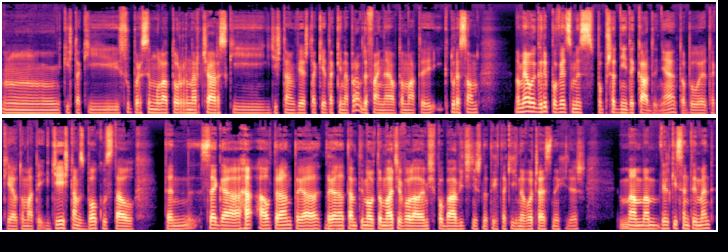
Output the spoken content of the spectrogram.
mm, jakiś taki super symulator narciarski, gdzieś tam, wiesz, takie, takie naprawdę fajne automaty, które są, no miały gry powiedzmy z poprzedniej dekady, nie? To były takie automaty i gdzieś tam z boku stał ten Sega Outrun, to ja, to ja mhm. na tamtym automacie wolałem się pobawić niż na tych takich nowoczesnych, wiesz. Mam, mam wielki sentyment.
